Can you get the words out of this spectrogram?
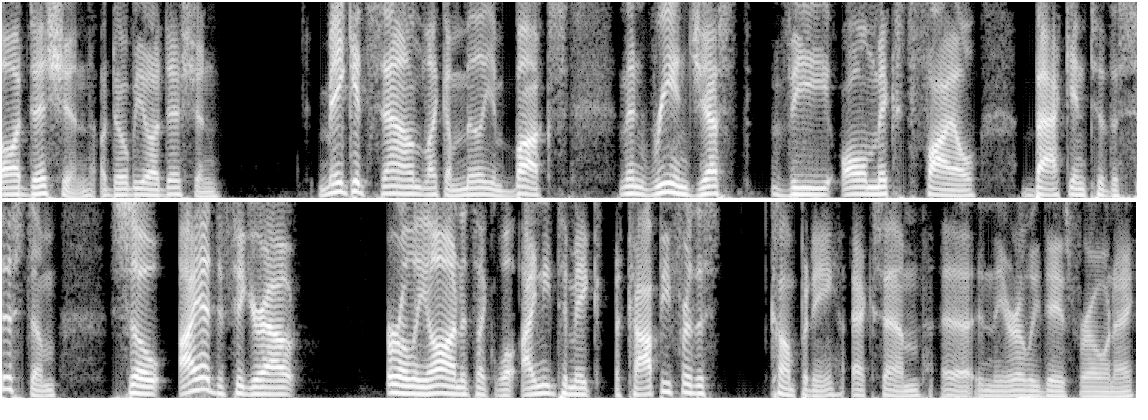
Audition, Adobe Audition, make it sound like a million bucks, and then re-ingest the all mixed file back into the system. So I had to figure out early on. It's like, well, I need to make a copy for this company XM uh, in the early days for O&A, and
